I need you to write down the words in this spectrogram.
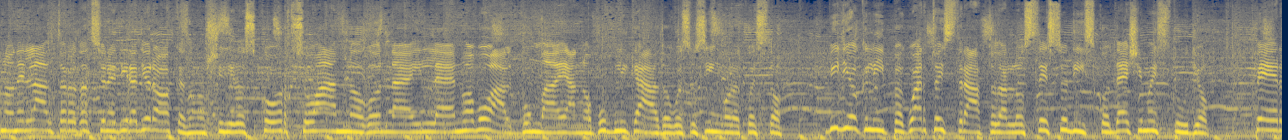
Sono nell'alta rotazione di Radio Rock, sono usciti lo scorso anno con il nuovo album e hanno pubblicato questo singolo e questo videoclip quarto estratto dallo stesso disco, decimo in studio per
